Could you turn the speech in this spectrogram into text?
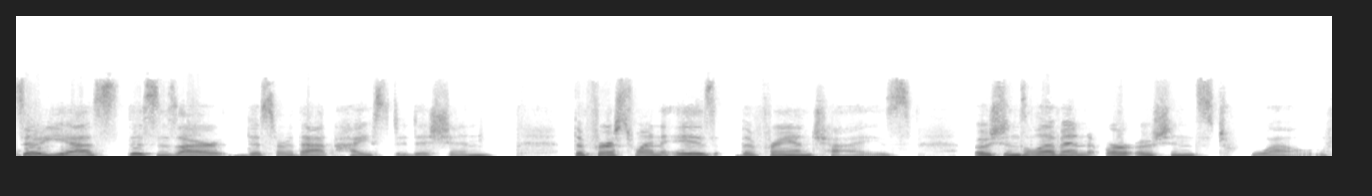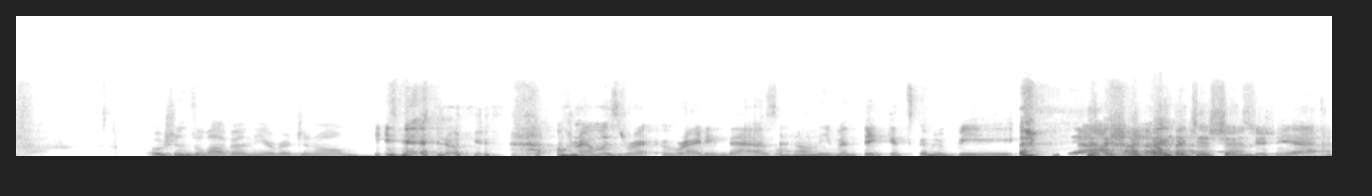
So yes this is our this or that heist edition. The first one is the franchise. Oceans 11 or oceans 12 Ocean's Eleven, the original. when I was ri- writing that, I was like, I don't even think it's going to be yeah. a competition. yeah.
